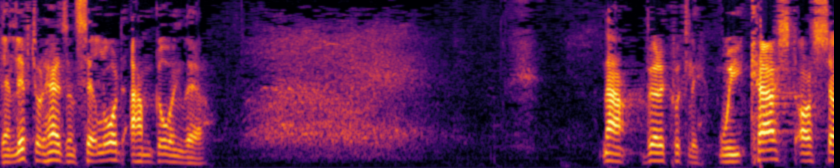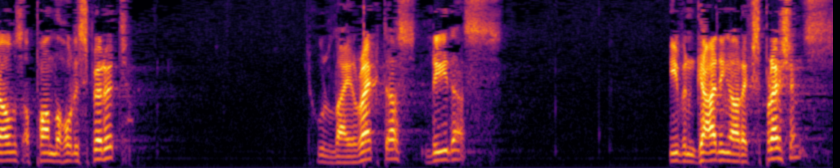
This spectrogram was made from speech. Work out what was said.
Then lift your hands and say, Lord, I'm going there. Now, very quickly, we cast ourselves upon the Holy Spirit who will direct us, lead us, even guiding our expressions.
